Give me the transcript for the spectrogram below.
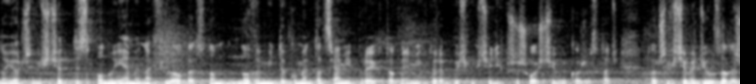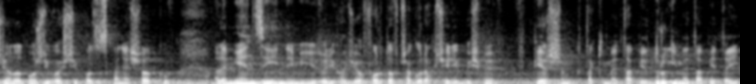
No i oczywiście dysponujemy na chwilę obecną nowymi dokumentacjami projektowymi, które byśmy chcieli w przyszłości wykorzystać. To oczywiście będzie uzależnione od możliwości pozyskania środków, ale między innymi, jeżeli chodzi o Fort Owcza Góra, chcielibyśmy w pierwszym takim etapie, w drugim etapie tej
